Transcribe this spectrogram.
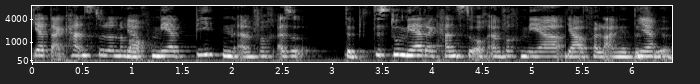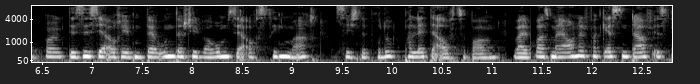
ja, da kannst du dann aber Ja. auch mehr bieten, einfach, also da bietest du mehr, da kannst du auch einfach mehr ja, verlangen dafür. Ja, voll. Das ist ja auch eben der Unterschied, warum es ja auch Sinn macht, sich eine Produktpalette aufzubauen. Weil was man ja auch nicht vergessen darf, ist,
